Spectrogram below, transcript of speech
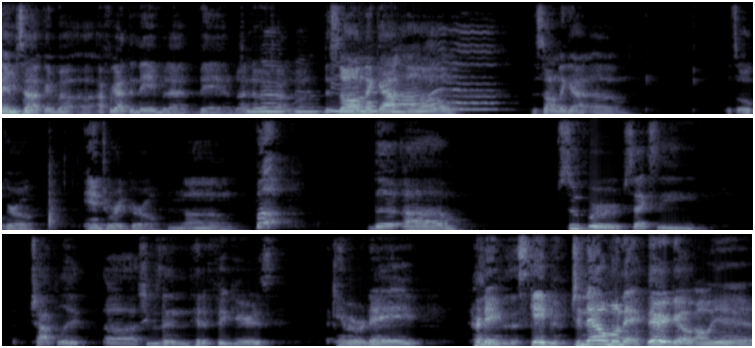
and you talking about? Uh, I forgot the name of that band, but I know what you're talking about. The song that got um, the song that got um, what's old girl, Android girl, Mhm. um, but the um, super sexy chocolate. Uh, she was in Hidden Figures. I can't remember her name. Her name is escaping. Janelle Monáe. There you go. Oh yeah,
